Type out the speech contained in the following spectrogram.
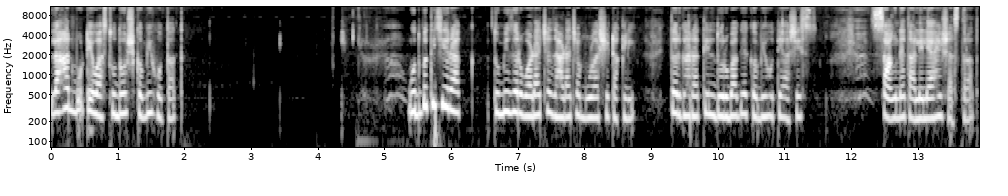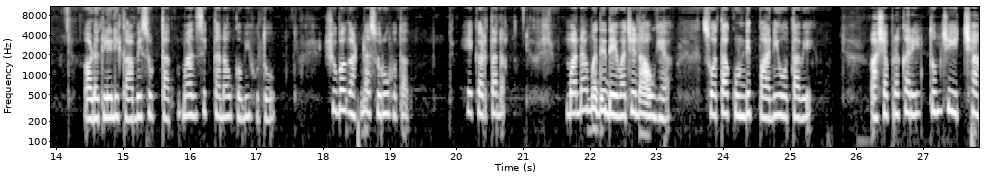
लहान मोठे वास्तुदोष कमी होतात. उदबत्तीची राख तुम्ही जर वडाच्या झाडाच्या मुळाशी टाकली तर घरातील दुर्भाग्य कमी होते अशी सांगण्यात आलेले आहे शास्त्रात. अडकलेली कामे सुटतात मानसिक तणाव कमी होतो. शुभ घटना सुरू होतात. हे करताना मनामध्ये देवाचे नाव घ्या. स्वतः कुंडीत पाणी ओतावे. अशा प्रकारे तुमची इच्छा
